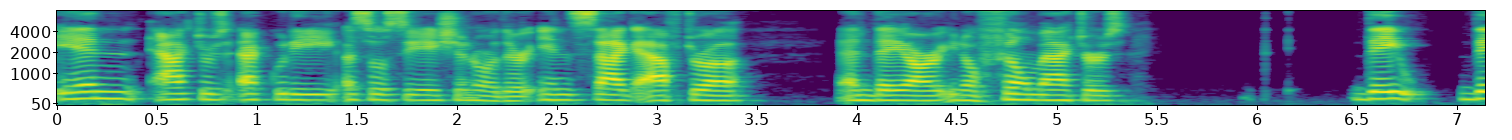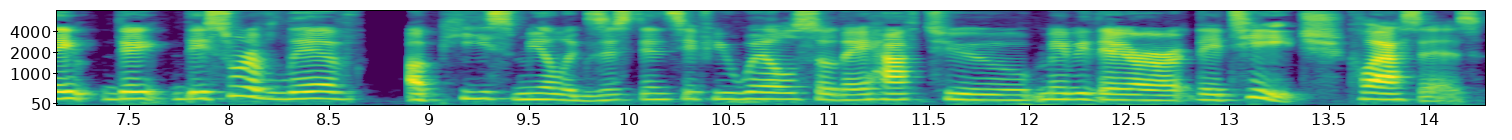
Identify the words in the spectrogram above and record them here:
in Actors Equity Association or they're in SAG-AFTRA and they are, you know, film actors, they they they they sort of live a piecemeal existence, if you will. So they have to maybe they are they teach classes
